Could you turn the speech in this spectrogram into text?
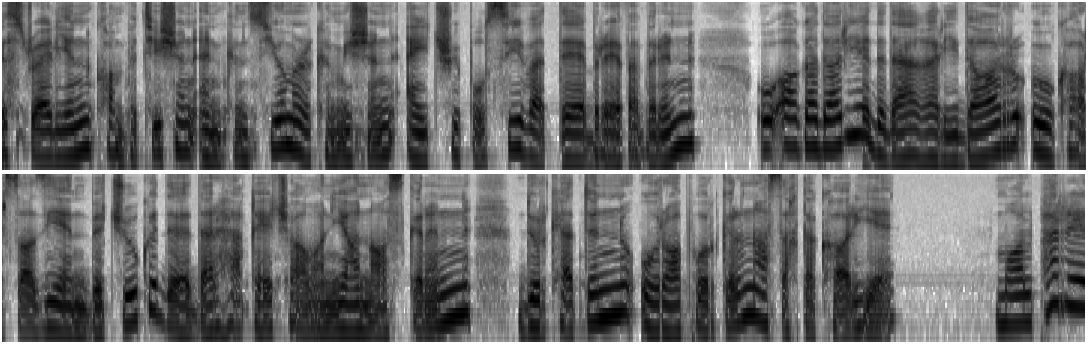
استرالیان کمپیتیشن این کنسیومر کمیشن ای تریپل سی و ده بره و برن او آگاداری ده غریدار او کارسازی بچوک ده در حق چاوانیا ناس کرن درکتن او راپور کرن سختکاریه. مال ده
